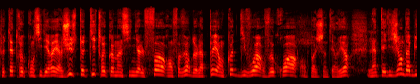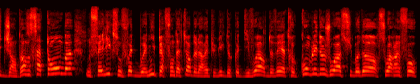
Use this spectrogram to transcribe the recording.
peut être considérée à juste titre comme un signal fort en faveur de la paix en Côte d'Ivoire, veut croire, en page intérieure, l'intelligent d'Abidjan. Dans sa tombe, Félix Houphouët-Boigny, père fondateur de la République de Côte d'Ivoire, devait être comblé de joie, Subodor, Soir Info,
